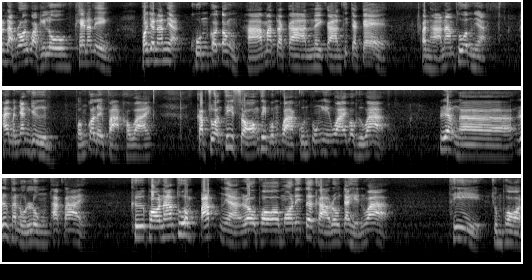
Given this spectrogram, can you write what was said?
ระดับร้อยกว่ากิโลแค่นั้นเอง เพราะฉะนั้นเนี่ยคุณก็ต้องหามาตรการในการที่จะแก้ปัญหาน้ำท่วมเนี่ยให้มันยั่งยืน ผมก็เลยฝากเขาไว้ กับส่วนที่สองที่ผมฝากคุณอุ้งอิงไว้ก็คือว่า เรื่องเอเรื่องถนนลงภาคใต้ คือพอน้ำท่วมปั๊บเนี่ยเราพอมอนิเตอร์ข่าวเราจะเห็นว่าที่ชุมพร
